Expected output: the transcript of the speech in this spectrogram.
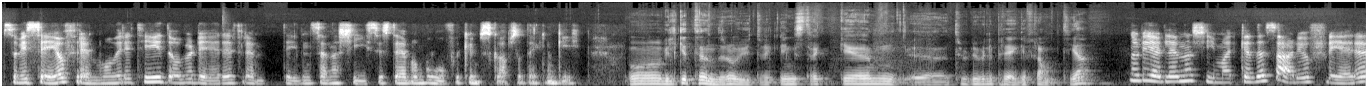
Så vi ser jo fremover i tid og vurderer fremtidens energisystem og behov for kunnskaps- og teknologi. Og Hvilke trender og utviklingstrekk eh, tror du vil prege framtida? Når det gjelder energimarkedet, så er det jo flere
